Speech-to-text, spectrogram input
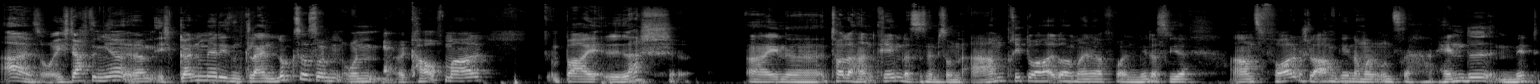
Also, ich dachte mir, ähm, ich gönne mir diesen kleinen Luxus und, und äh, kauf mal bei Lush eine tolle Handcreme. Das ist nämlich so ein Abendritual bei meiner Freundin mir, dass wir abends vor dem Schlafengehen nochmal unsere Hände mit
